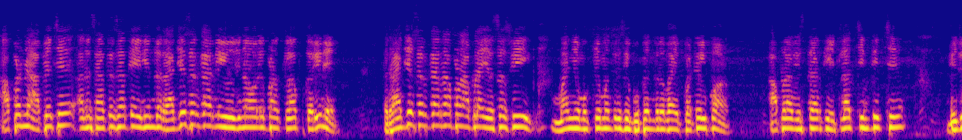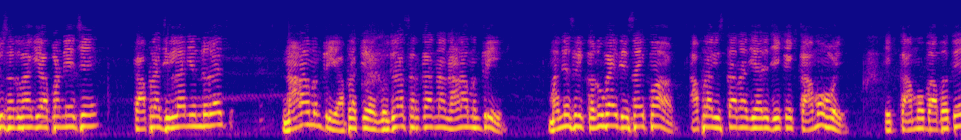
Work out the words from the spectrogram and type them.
આપણને આપે છે અને સાથે સાથે એની અંદર રાજ્ય સરકારની યોજનાઓને પણ ક્લબ કરીને રાજ્ય સરકારના પણ આપણા યશસ્વી માન્ય મુખ્યમંત્રી શ્રી ભૂપેન્દ્રભાઈ પટેલ પણ આપણા વિસ્તારથી એટલા જ ચિંતિત છે. બીજું સદભાગ્ય આપણને છે કે આપણા જિલ્લાની અંદર જ નાણામંત્રી આપણા ગુજરાત સરકારના નાણામંત્રી માન્ય શ્રી કનુભાઈ દેસાઈ પણ આપણા વિસ્તારના જ્યારે જે કંઈક કામો હોય, એ કામો બાબતે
